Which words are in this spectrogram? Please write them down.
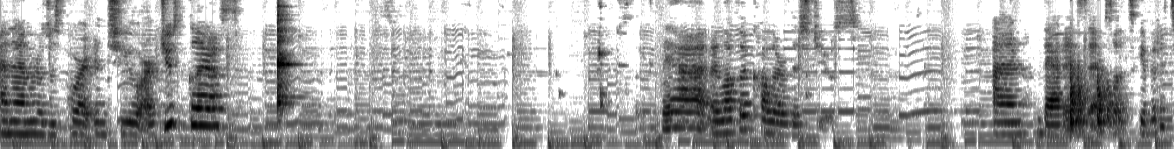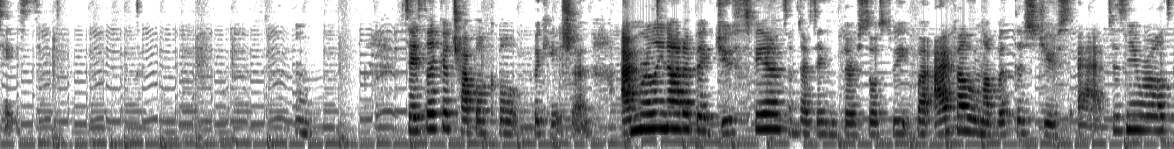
And then we'll just pour it into our juice glass. Like that. I love the color of this juice. And that is it. So let's give it a taste. Tastes like a tropical vacation. I'm really not a big juice fan. Sometimes I think they're so sweet, but I fell in love with this juice at Disney World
